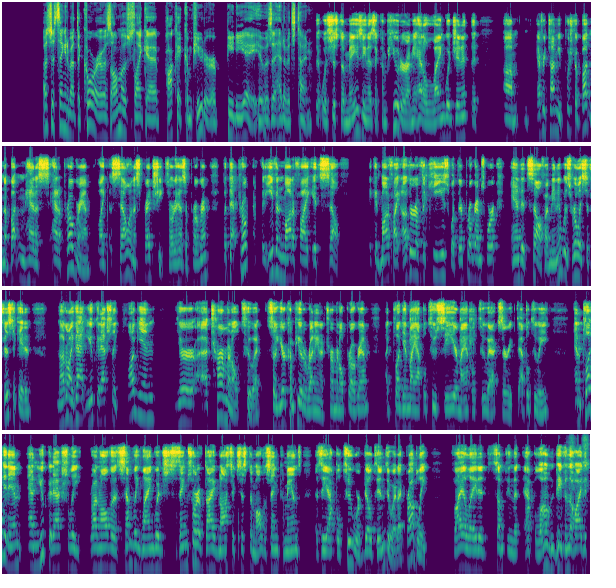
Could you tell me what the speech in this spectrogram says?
I was just thinking about the core. It was almost like a pocket computer or PDA. It was ahead of its time. It was just amazing as a computer. I mean, it had a language in it that um, every time you pushed a button, a button had a had a program like a cell in a spreadsheet sort of has a program, but that program could even modify itself. It could modify other of the keys, what their programs were, and itself. I mean, it was really sophisticated. Not only that, you could actually plug in your a terminal to it. So your computer running a terminal program, I'd plug in my Apple IIc or my Apple IIX or Apple IIe and plug it in and you could actually run all the assembly language, same sort of diagnostic system, all the same commands as the Apple II were built into it. I probably violated something that Apple owned, even though I, did,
